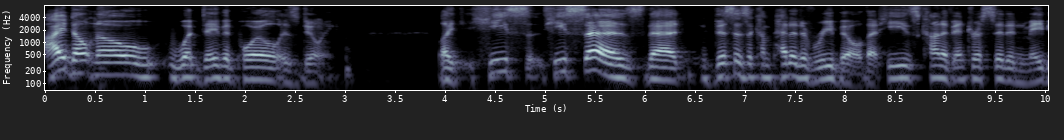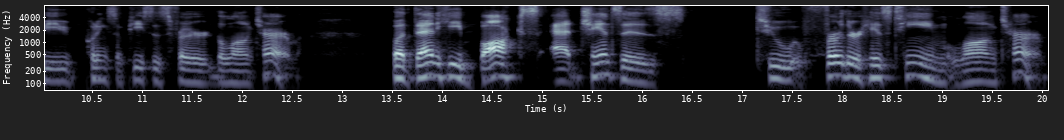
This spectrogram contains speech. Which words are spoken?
I don't know what David Poile is doing. Like he's he says that this is a competitive rebuild that he's kind of interested in maybe putting some pieces for the long term. But then he balks at chances to further his team long term.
